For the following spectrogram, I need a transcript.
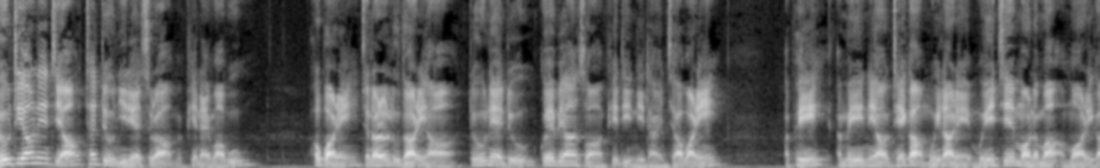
လူတစ်ယောက်နဲ့တစ်ယောက်ထပ်တူညီတယ်ဆိုတာမဖြစ်နိုင်ပါဘူးဟုတ်ပါတယ်ကျွန်တော်တို့လူသားတွေဟာတူနဲ့တူကွဲပြားစွာဖြစ်တည်နေထိုင်ကြပါတယ်အဖေအမေနှစ်ယောက်တည်းကမွေးလာတဲ့မွေးချင်းမောင်နှမအမွာတွေက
